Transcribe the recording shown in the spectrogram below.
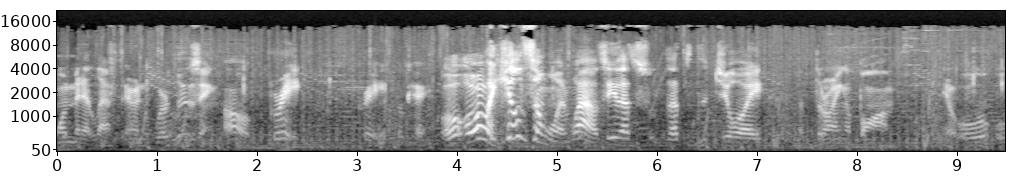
one minute left, and we're losing. Oh, great, great. Okay. Oh, oh! I killed someone. Wow. See, that's that's the joy of throwing a bomb. Know, oh, oh,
